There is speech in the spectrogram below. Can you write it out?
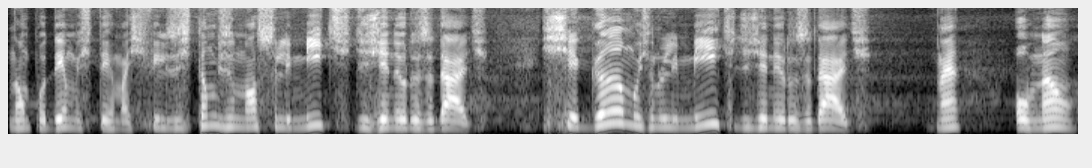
Não podemos ter mais filhos? Estamos no nosso limite de generosidade? Chegamos no limite de generosidade? Né? Ou não?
